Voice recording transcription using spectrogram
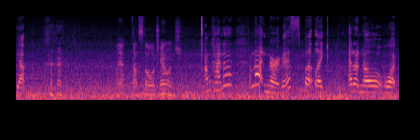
Yep. Well, yeah, that's the whole challenge. I'm kind of, I'm not nervous, but like, I don't know what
